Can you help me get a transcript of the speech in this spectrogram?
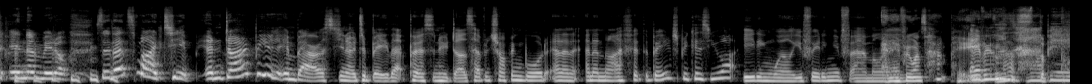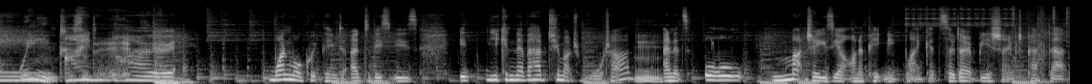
in the middle. So that's my tip. And don't be embarrassed, you know, to be that person who does have a chopping board and a, and a knife at the beach because you are eating well, you're feeding your family. and everyone's happy. Everyone's that's happy. The point, isn't it? One more quick thing to add to this is it you can never have too much water Mm. and it's all much easier on a picnic blanket. So don't be ashamed to pack that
